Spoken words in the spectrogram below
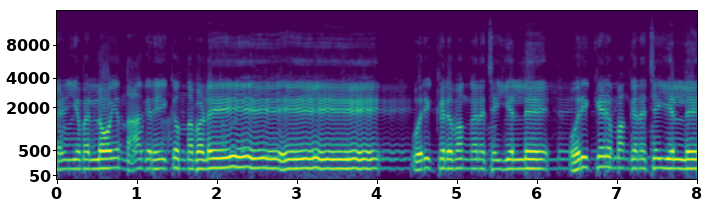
കഴിയുമല്ലോ എന്ന് ആഗ്രഹിക്കുന്നവളേ. ഒരിക്കലും അങ്ങനെ ചെയ്യല്ലേ? ഒരിക്കലും അങ്ങനെ ചെയ്യല്ലേ?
